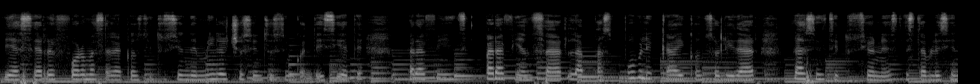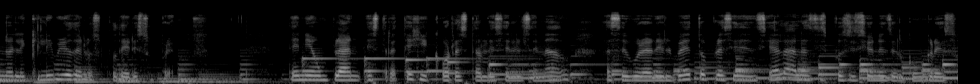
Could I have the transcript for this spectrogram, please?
de hacer reformas a la constitución de 1857 para, para afianzar la paz pública y consolidar las instituciones, estableciendo el equilibrio de los poderes supremos. Tenía un plan estratégico restablecer el Senado, asegurar el veto presidencial a las disposiciones del Congreso,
